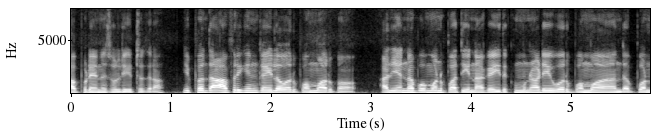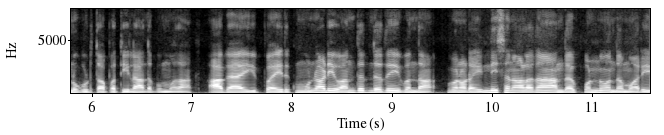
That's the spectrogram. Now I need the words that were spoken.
அப்படின்னு சொல்லிகிட்டு இருக்கிறான். இப்போ இந்த ஆப்பிரிக்கன் கையில் ஒரு பொம்மை இருக்கும். அது என்ன பொம்மைன்னு பார்த்தீங்கன்னாக்கா இதுக்கு முன்னாடி ஒரு பொம்மை அந்த பொண்ணு கொடுத்தா பார்த்தீங்களா அந்த பொம்மை தான். ஆக இப்போ இதுக்கு முன்னாடி வந்திருந்தது இவன் தான். இவனோட இன்னிஷனால தான் அந்த பொண்ணு அந்த மாதிரி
